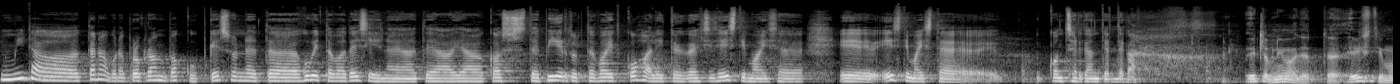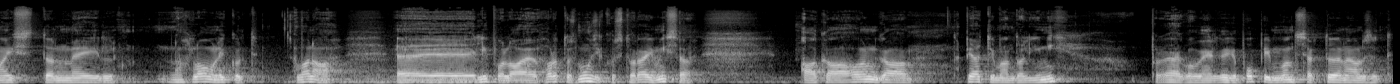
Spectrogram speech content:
Mida tänavune programm pakub, kes on need äh, huvitavad esinejad ja, ja kas te piirdute vaid kohalikega ehk siis eestimaise, e, eestimaiste kontserdiandjatega? ütleme niimoodi, et Eestimaist on meil noh, loomulikult vana äh, lipulaev Hortus Musicus Torai Missa, aga on ka Beati Mandoliini praegu meil kõige popim kontsert tõenäoliselt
